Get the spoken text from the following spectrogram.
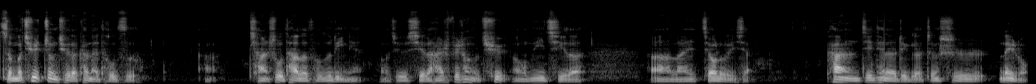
怎么去正确的看待投资啊，阐述他的投资理念，我觉得写的还是非常有趣啊，我们一起的啊来交流一下。看今天的这个正式内容，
